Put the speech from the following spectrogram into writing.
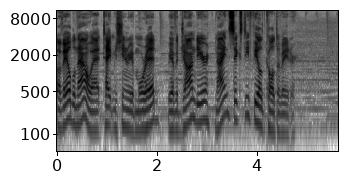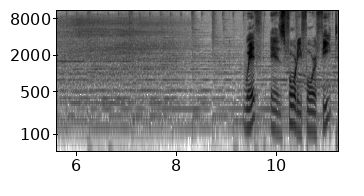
Available now at Titan Machinery of Moorhead, we have a John Deere 960 field cultivator. Width is 44 feet.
